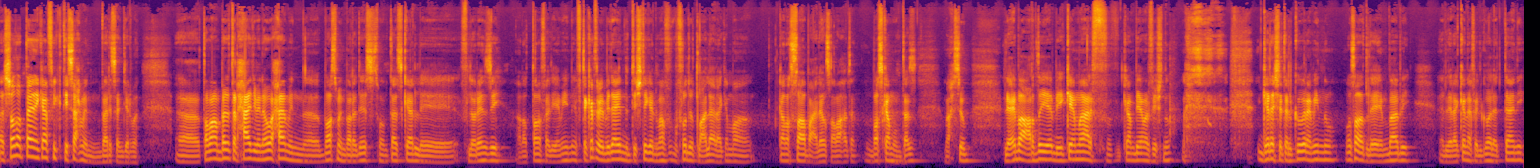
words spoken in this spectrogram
الشوط الثاني كان في اكتساح من باريس سان جيرمان آه، طبعا بدأت الحاجة من أول حاجة من آه، pass من باريديس ممتاز كان لفلورنزي على الطرف اليمين. افتكرت في البداية إنه تير شتيجن المفروض يطلع لها لكن ما كان صعب عليه صراحة. ال pass كان ممتاز محسوب. لعبها عرضية بيكي ما أعرف كان بيعمل في شنو. قلشت الكورة منه وصلت لإمبابي اللي ركنها في الجول الثاني.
